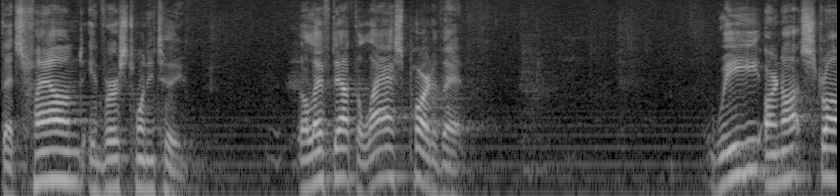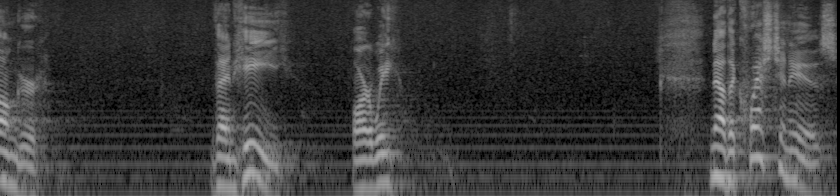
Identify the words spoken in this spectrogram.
that's found in verse 22. I left out the last part of that. We are not stronger than He, are we? Now, the question is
